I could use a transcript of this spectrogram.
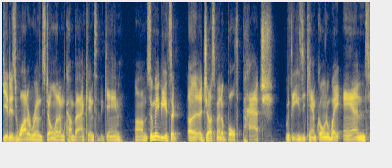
get his water runes. Don't let him come back into the game. Um, so maybe it's a, a adjustment of both patch with the easy camp going away and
